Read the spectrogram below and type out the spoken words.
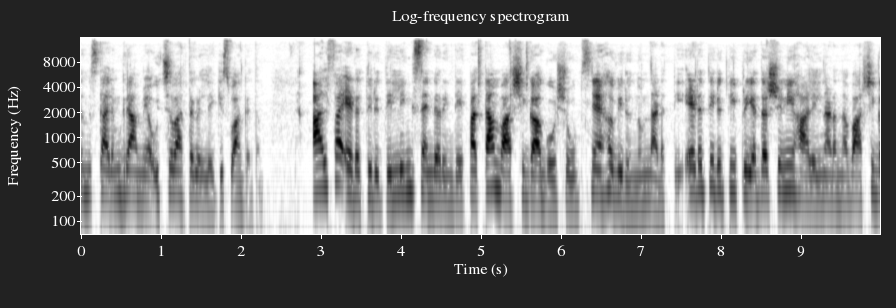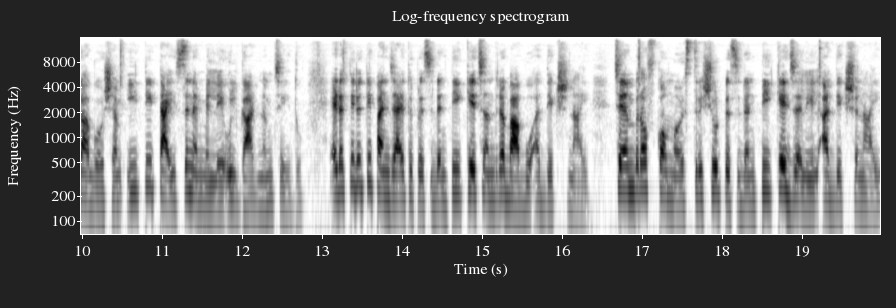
നമസ്കാരം. ഗ്രാമ്യ ഉച്ചവാർത്തകളിലേക്ക് സ്വാഗതം. ആൽഫ എടത്തിരുത്തി ലിങ്ക് സെന്ററിന്റെ പത്താം വാർഷികാഘോഷവും സ്നേഹവിരുന്നും നടത്തി. എടത്തിരുത്തി പ്രിയദർശിനി ഹാളിൽ നടന്ന വാർഷികാഘോഷം E T Taison M L A ഉദ്ഘാടനം ചെയ്തു. Edathiruthy panchayat president T K Chandrababu അധ്യക്ഷനായി. Chamber of commerce Thrissur president P K Jaleel അധ്യക്ഷനായി.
